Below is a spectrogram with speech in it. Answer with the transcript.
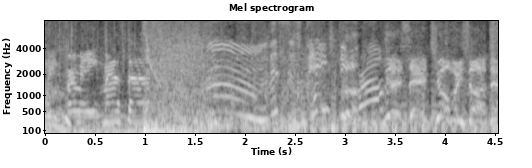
Wait for me, master. Mmm, this is tasty, bro. There's anchovies on this.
